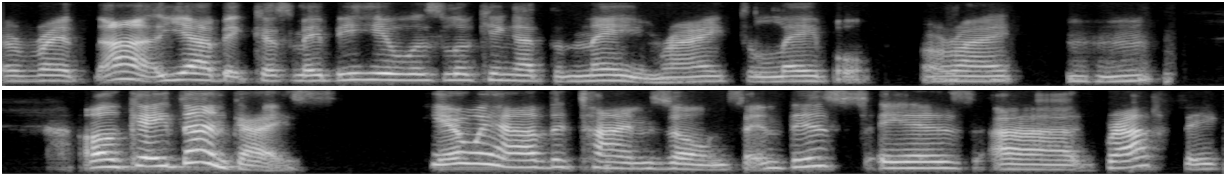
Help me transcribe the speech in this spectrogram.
a red. Ah, yeah, because maybe he was looking at the name, right? The label. All right. Mhm. Okay, then, guys. Here we have the time zones, and this is a graphic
